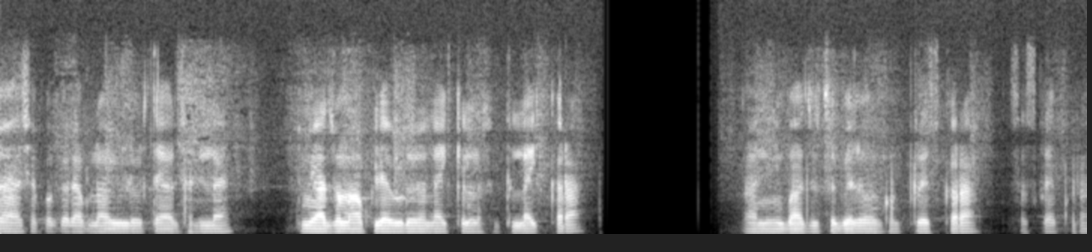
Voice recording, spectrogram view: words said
काय अशा प्रकारे आपला व्हिडिओ तयार झालेला आहे. तुम्ही अजून आपल्या व्हिडिओला लाईक केलं नसेल तर लाईक करा. आणि बाजूचं बेल आयकॉन प्रेस करा. सबस्क्राईब करा.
